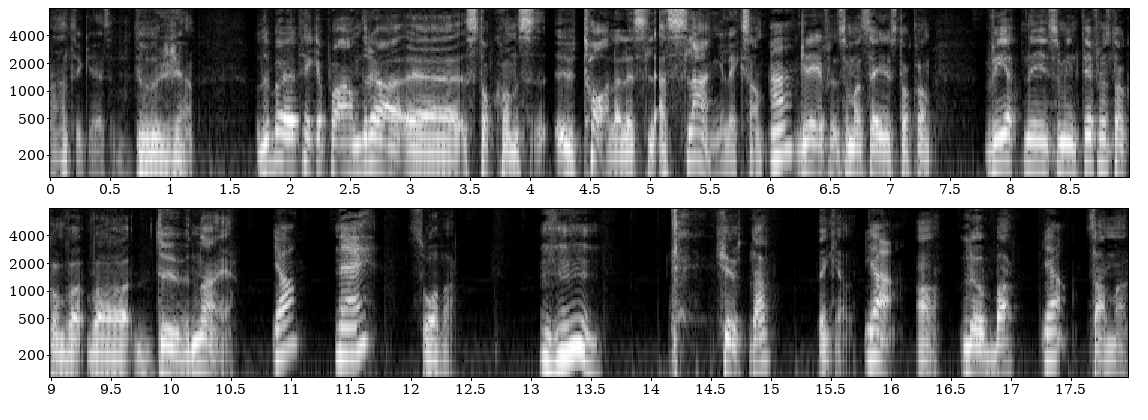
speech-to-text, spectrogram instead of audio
Och han tycker jag säger dörren. Och då börjar jag tänka på andra eh, Stockholms uttal, eller sl- äh, slang liksom. Grejer som man säger i Stockholm. Vet ni som inte är från Stockholm vad, vad duna är? Ja. Nej. Sova. Kuta, den kan. Ja. Ja. Lubba, Ja. samma.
